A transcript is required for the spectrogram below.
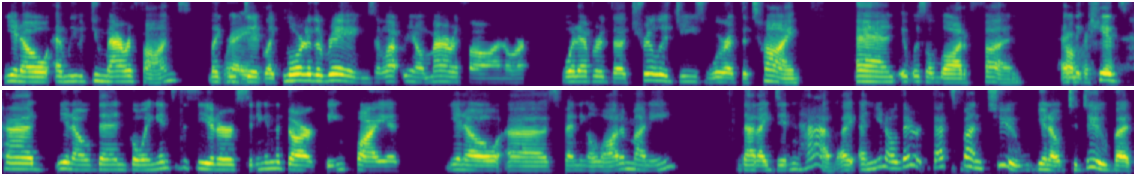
you know, and we would do marathons like right. we did, like Lord of the Rings, a lot, you know, marathon or whatever the trilogies were at the time. And it was a lot of fun. And oh, the kids sure. had, you know, then going into the theater, sitting in the dark, being quiet, you know, uh, spending a lot of money that I didn't have. I, and, you know, there that's fun too, you know, to do, but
